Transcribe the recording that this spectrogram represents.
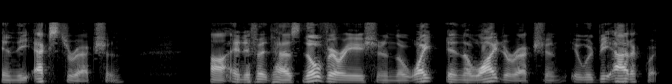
in the x direction. Uh, and if it has no variation in the white in the y direction, it would be adequate.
